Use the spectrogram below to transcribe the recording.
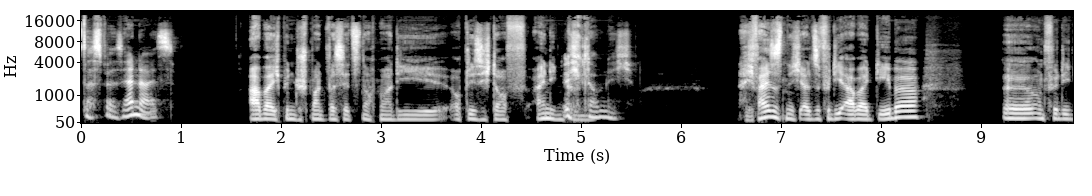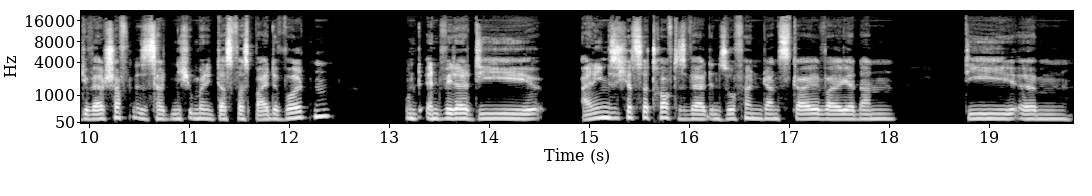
Das wäre sehr nice. Aber ich bin gespannt, was jetzt nochmal die, ob die sich darauf einigen können. Ich glaube nicht. Ich weiß es nicht. Also für die Arbeitgeber äh, und für die Gewerkschaften ist es halt nicht unbedingt das, was beide wollten. Und entweder die einigen sich jetzt darauf, das wäre halt insofern ganz geil, weil ja dann die, ähm,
